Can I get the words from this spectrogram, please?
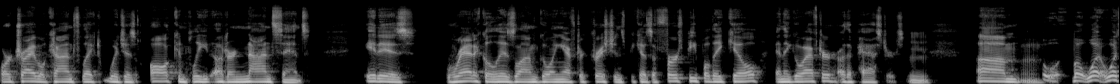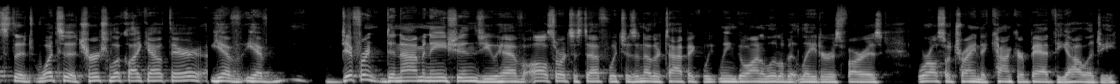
or tribal conflict, which is all complete utter nonsense. It is radical Islam going after Christians because the first people they kill and they go after are the pastors. Mm. Um, mm. but what what's the what's a church look like out there? You have you have different denominations. You have all sorts of stuff, which is another topic we, we can go on a little bit later. As far as we're also trying to conquer bad theology.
